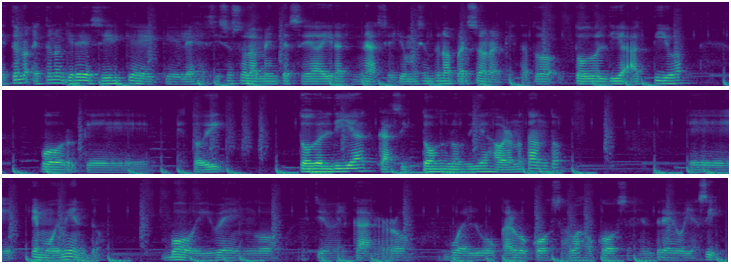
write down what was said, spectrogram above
Esto no, esto no quiere decir que, que, el ejercicio solamente sea ir al gimnasio. Yo me siento una persona que está todo, todo el día activa porque estoy todo el día, casi todos los días, ahora no tanto, eh, en movimiento. Voy, vengo, estoy en el carro, vuelvo, cargo cosas, bajo cosas, entrego y así.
